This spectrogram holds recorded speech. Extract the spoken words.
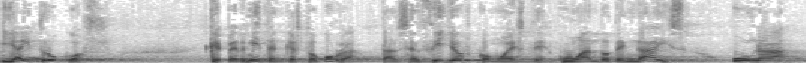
Y hay trucos que permiten que esto ocurra, tan sencillos como este. Cuando tengáis una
